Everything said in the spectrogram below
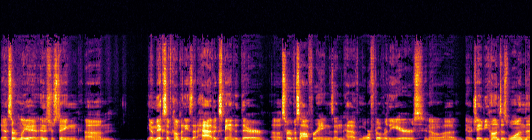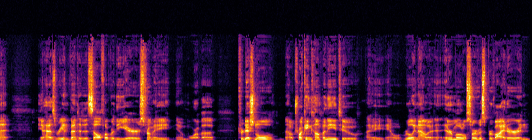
Yeah, certainly an interesting. Um, you know, mix of companies that have expanded their uh, service offerings and have morphed over the years. You know, uh, you know, JB Hunt is one that it has reinvented itself over the years from a you know more of a traditional you know, trucking company to a you know really now an intermodal service provider and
